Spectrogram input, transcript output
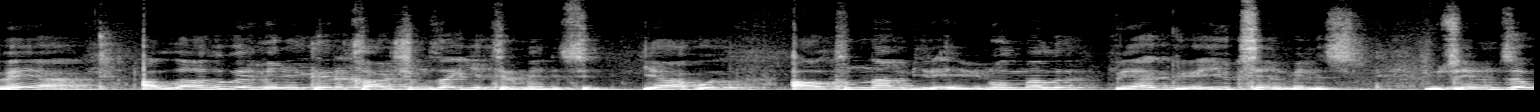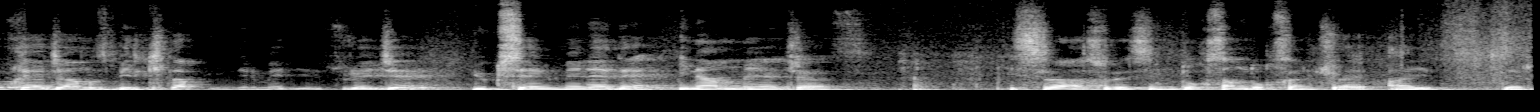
veya Allah'ı ve melekleri karşımıza getirmelisin. Yahut altından bir evin olmalı veya göğe yükselmelisin. Üzerimize okuyacağımız bir kitap indirmediğin sürece yükselmene de inanmayacağız. İsra suresinin 90-93 ayetleri.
